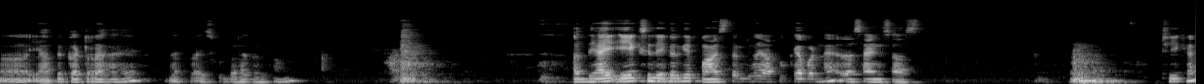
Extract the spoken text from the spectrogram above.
यहाँ पे कट रहा है। मैं थोड़ा इसको बड़ा करता हूँ। अध्याय एक से लेकर के पाँच तक जो है आपको क्या पढ़ना है? रसायन शास्त्र। ठीक है?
